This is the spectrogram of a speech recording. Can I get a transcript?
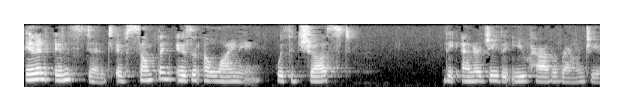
in an instant if something isn't aligning with just the energy that you have around you.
